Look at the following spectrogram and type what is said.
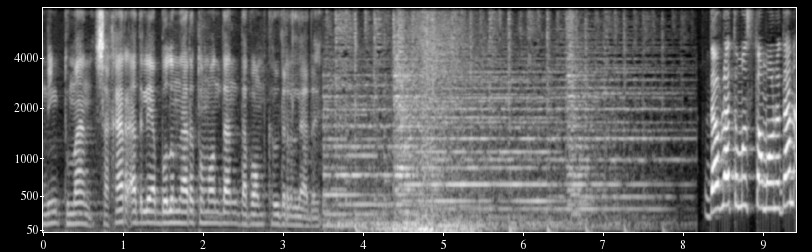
uning tuman shahar adliya bo'limlari tomonidan davom qildiriladi Davlatimiz tomonidan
